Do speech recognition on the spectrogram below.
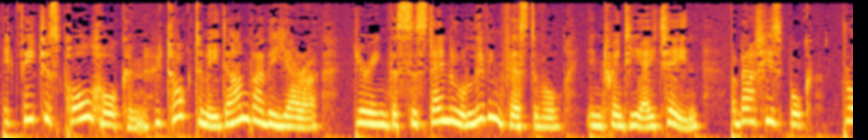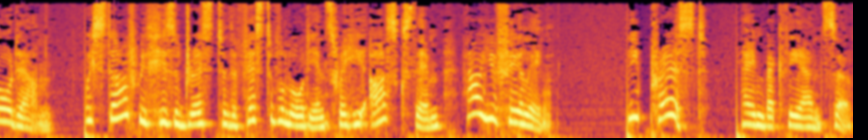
It features Paul Hawken, who talked to me down by the Yarra during the Sustainable Living Festival in 2018 about his book Drawdown. We start with his address to the festival audience where he asks them, How are you feeling? Depressed, came back the answer.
